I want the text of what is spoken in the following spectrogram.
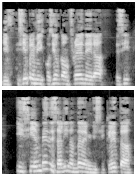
y, siempre mi discusión con Fred era decir, ¿y si en vez de salir a andar en bicicleta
